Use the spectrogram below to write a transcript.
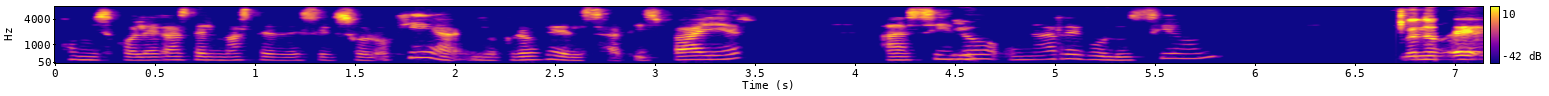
con mis colegas del máster de sexología. Yo creo que el Satisfyer ha sido una revolución bueno, eh,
